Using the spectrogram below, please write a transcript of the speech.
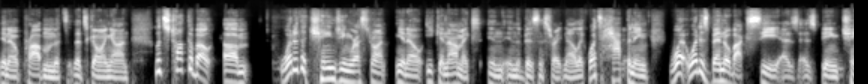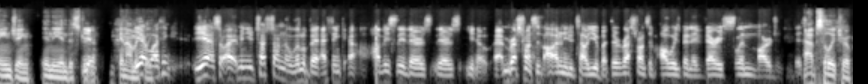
you know problem that's that's going on let's talk about um, what are the changing restaurant you know economics in in the business right now? Like what's happening? What what does bento box see as as being changing in the industry yeah. economically? yeah well i think yeah, so I mean, you touched on it a little bit. I think uh, obviously there's there's you know um, restaurants have I don't need to tell you, but the restaurants have always been a very slim margin. Business, Absolutely true.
